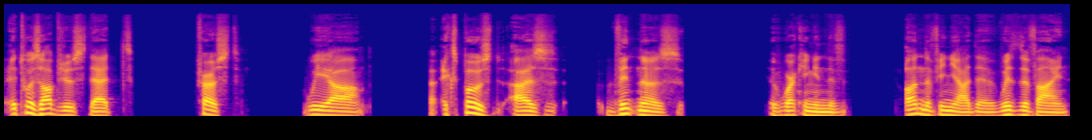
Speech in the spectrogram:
it was obvious that first, we are exposed as vintners working in the, on the vineyard uh, with the vine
